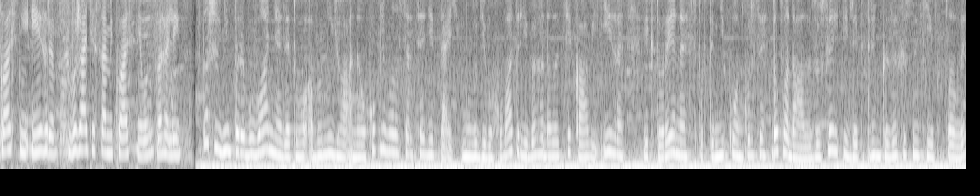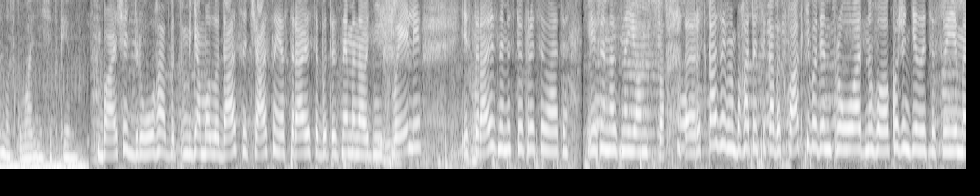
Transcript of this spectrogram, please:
класні ігри. Вважаті самі класні взагалі. З перших днів перебування для того, аби нудьга не охоплювала серця дітей, молоді вихователі вигадали цікаві ігри, вікторини, спортивні конкурси, докладали зусиль і для підтримки захисників, плели маскувальні сітки. бачать друга, бо я молода, сучасна, я стараюся бути з ними на одній хвилі і стараюся з ними співпрацювати. Ігри на знайомство. Е, Розказуємо багато цікавих фактів один про одного. Кожен ділиться своїми,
